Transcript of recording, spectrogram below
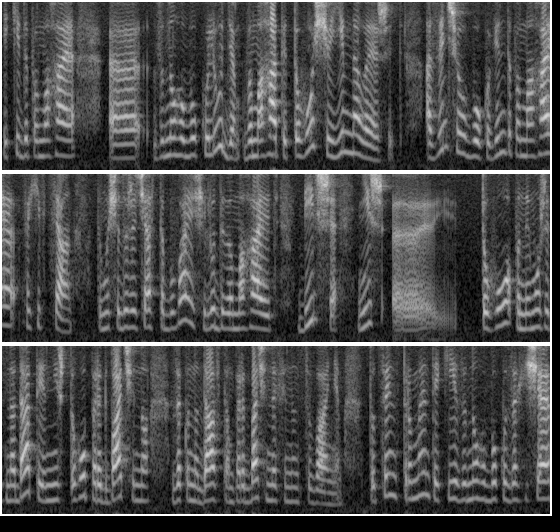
який допомагає е, з одного боку людям вимагати того, що їм належить, а з іншого боку, він допомагає фахівцям, тому що дуже часто буває, що люди вимагають більше, ніж. Того вони можуть надати, ніж того передбачено законодавством, передбачено фінансуванням. То це інструмент, який з одного боку захищає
